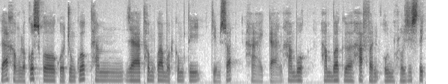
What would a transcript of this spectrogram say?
gã khổng lồ Costco của Trung Quốc tham gia thông qua một công ty kiểm soát hải cảng Hamburg, Hamburger Hafen und Logistik.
